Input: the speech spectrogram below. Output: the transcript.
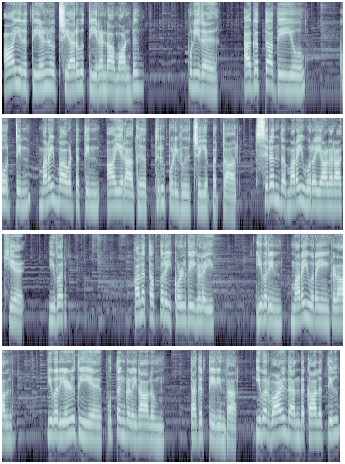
ஆயிரத்தி எழுநூற்றி அறுபத்தி இரண்டாம் ஆண்டு புனித அகத்தா தேயு கோர்ட்டின் மலை மாவட்டத்தின் ஆயராக திருப்பொழிவு செய்யப்பட்டார். சிறந்த மறைவுரையாளராகிய இவர் பல தப்பறை கொள்கைகளை இவரின் மறைவுரைகளால் இவர் எழுதிய புத்தங்களினாலும் தகர்த்தெறிந்தார். இவர் வாழ்ந்த அந்த காலத்தில்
